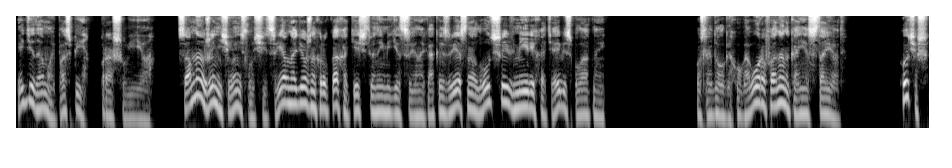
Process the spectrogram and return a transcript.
иди домой, поспи», — прошу ее. Со мной уже ничего не случится. Я в надежных руках отечественной медицины, как известно, лучшей в мире, хотя и бесплатной. После долгих уговоров она, наконец, встает. «Хочешь,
